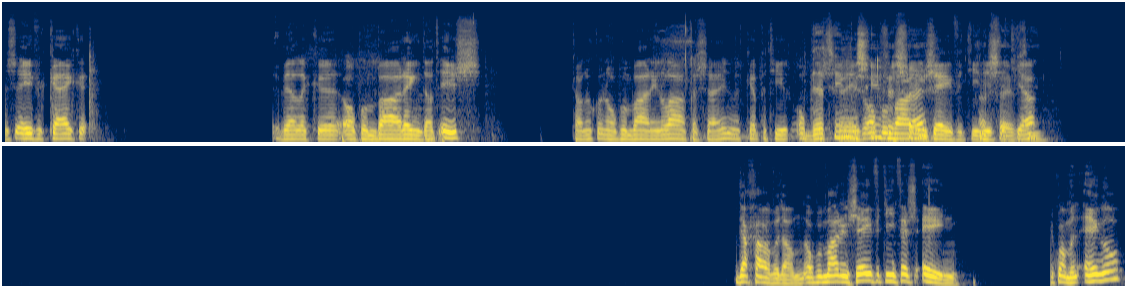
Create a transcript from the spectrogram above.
eens even kijken welke openbaring dat is. Kan ook een openbaring later zijn, want ik heb het hier 13 opgeschreven. Openbaring vijf? 17 is het, ja. 17. Daar gaan we dan. Openbaring 17, vers 1. Er kwam een engel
